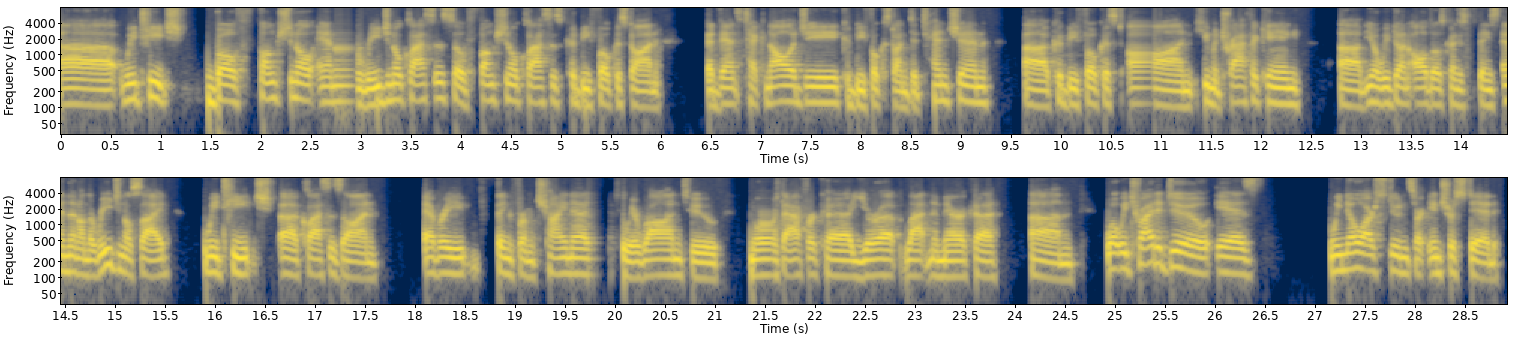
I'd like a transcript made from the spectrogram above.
Uh, we teach both functional and regional classes. So functional classes could be focused on advanced technology, could be focused on detention, uh, could be focused on human trafficking. Um, you know, we've done all those kinds of things. And then on the regional side, we teach uh, classes on everything from China to Iran to North Africa, Europe, Latin America. Um, what we try to do is we know our students are interested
